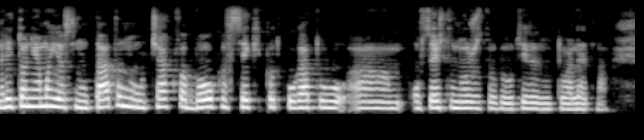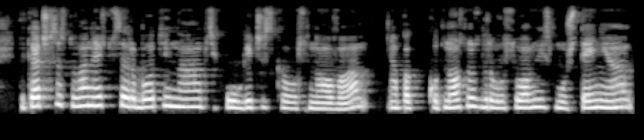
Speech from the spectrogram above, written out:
Нали, то няма яснотата, но очаква болка всеки път, когато а, усеща нуждата да отиде до туалетна. Така че с това нещо се работи на психологическа основа, а пък относно здравословни смущения,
